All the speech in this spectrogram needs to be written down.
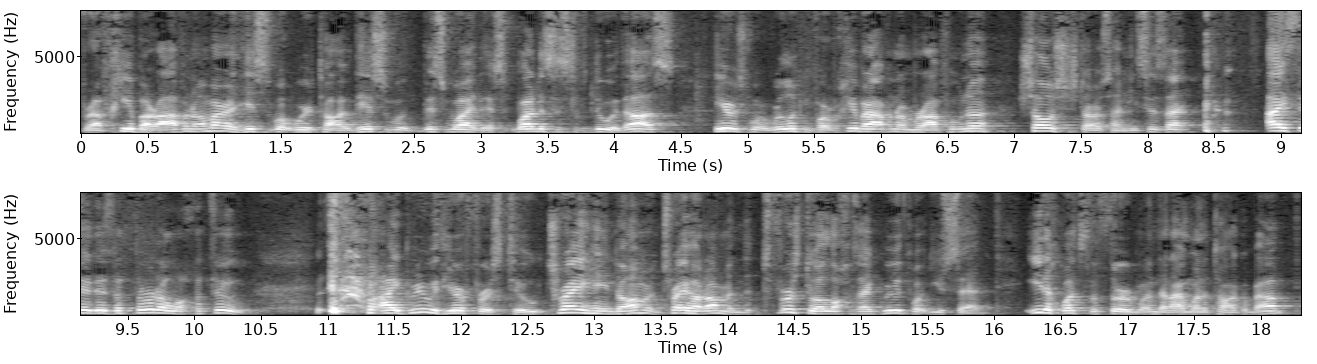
For Avchia Baravan Omar, and this is what we're talking. This is what, this is why this. What does this have to do with us? Here's what we're looking for. Avchia Baravan Omar Ravhuna Shalosh Shtar He says that I say there's a third halacha too. I agree with your first two. Trey Trey Hadamer. The first two halachas, I agree with what you said. Edith, what's the third one that I want to talk about?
